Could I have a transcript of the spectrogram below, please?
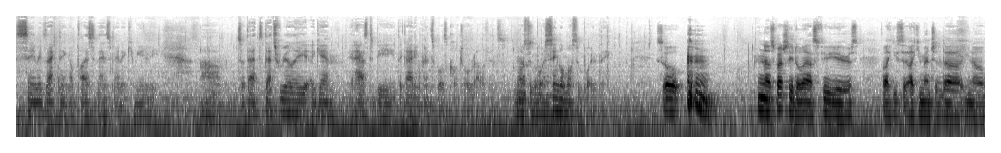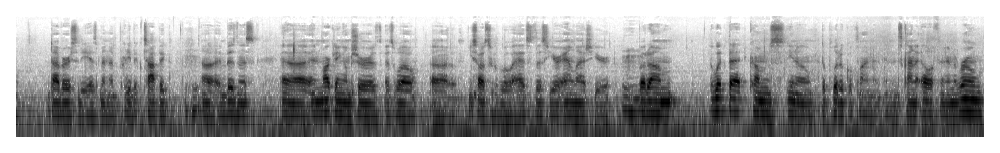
Same exact thing applies to the Hispanic community. Um, so that's that's really again, it has to be the guiding principle is cultural relevance. Most important, single most important thing. So, you know, especially the last few years, like you said, like you mentioned, uh, you know, diversity has been a pretty big topic mm-hmm. uh, in business uh, and marketing, I'm sure as, as well. Uh, you saw the Super Bowl ads this year and last year, mm-hmm. but um, with that comes you know the political climate and it's kind of elephant in the room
